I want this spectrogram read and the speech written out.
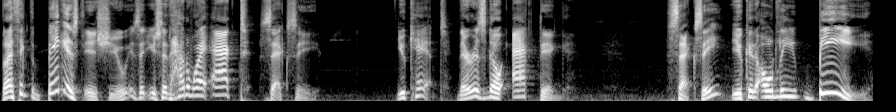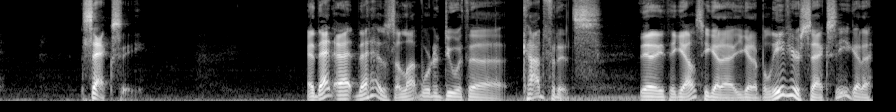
But I think the biggest issue is that you said, "How do I act sexy?" You can't. There is no acting sexy. You can only be sexy. And that uh, that has a lot more to do with uh, confidence than anything else. You gotta you gotta believe you're sexy. You gotta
